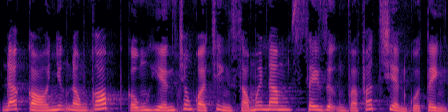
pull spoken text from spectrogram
đã có những đóng góp, cống hiến trong quá trình 60 năm xây dựng và phát triển của tỉnh.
